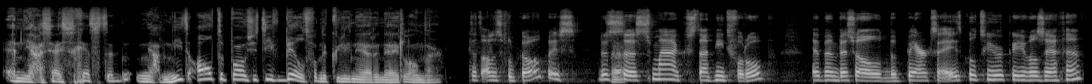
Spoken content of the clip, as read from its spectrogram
En ja, zij schetste ja, niet al te positief beeld van de culinaire Nederlander. Dat alles goedkoop is. Dus ja. smaak staat niet voorop. We hebben een best wel beperkte eetcultuur, kun je wel zeggen.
